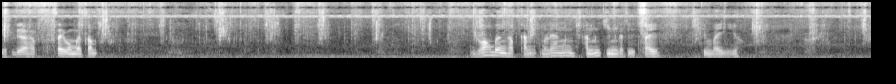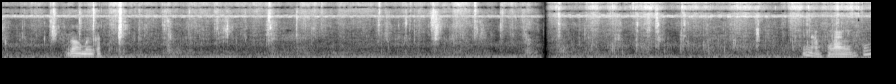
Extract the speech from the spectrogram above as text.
เบ็ดเหลือครับ ใส่ว่าเหมือนซ้ำลองเบิ่งครับขันมือแรงมันขันมันกินก็สิใส่กินใบอยู่ลองเบิ่งกันน้ำข้างล่างนี่โอ้ย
